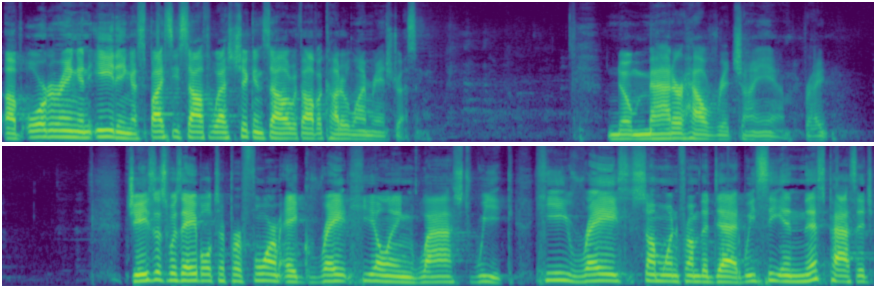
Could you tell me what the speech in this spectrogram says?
of ordering and eating a spicy Southwest chicken salad with avocado lime ranch dressing. No matter how rich I am, right? Jesus was able to perform a great healing last week. He raised someone from the dead. We see in this passage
